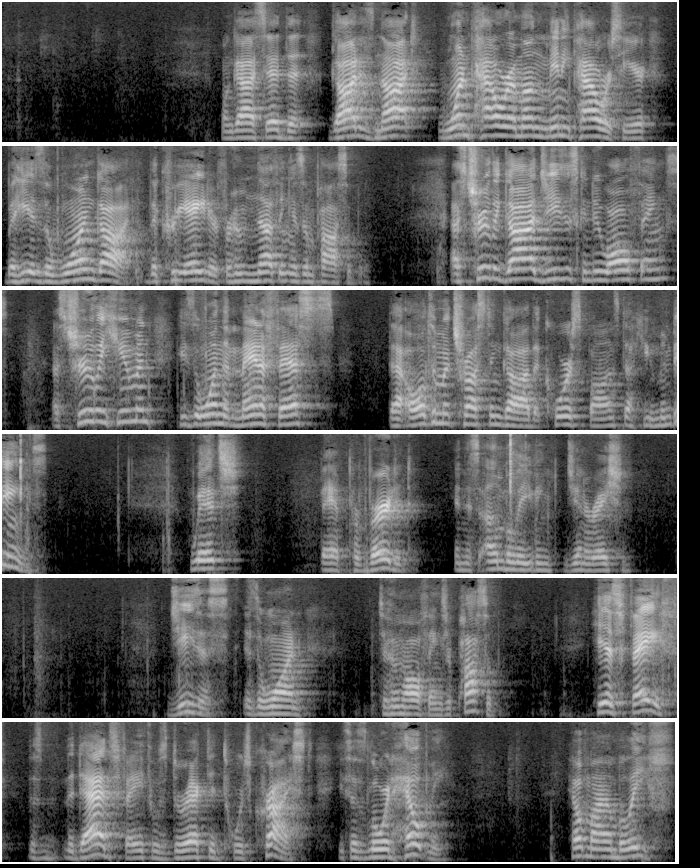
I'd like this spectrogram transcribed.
One guy said that God is not one power among many powers here, but He is the one God, the Creator, for whom nothing is impossible. As truly God, Jesus can do all things. As truly human, He's the one that manifests that ultimate trust in God that corresponds to human beings, which they have perverted in this unbelieving generation. Jesus is the one to whom all things are possible. His faith, the dad's faith, was directed towards Christ. He says, Lord, help me. Help my unbelief.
